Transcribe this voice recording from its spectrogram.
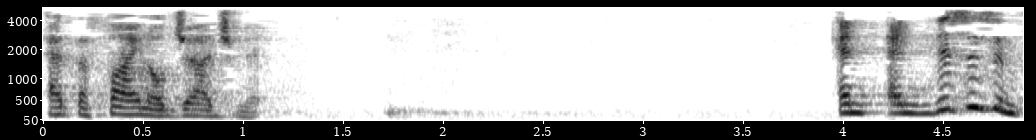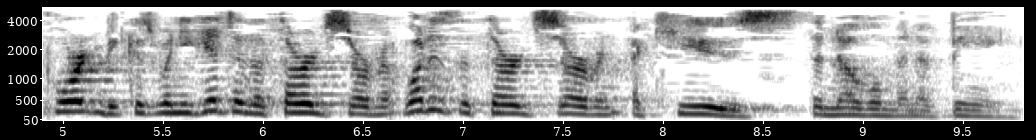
at the final judgment. And, and this is important because when you get to the third servant, what does the third servant accuse the nobleman of being?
